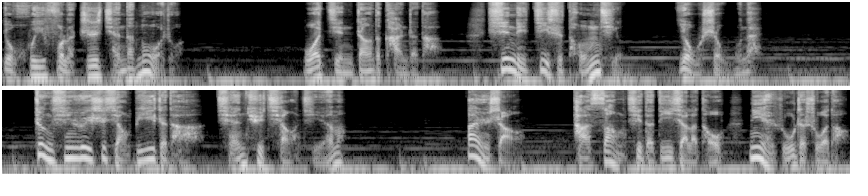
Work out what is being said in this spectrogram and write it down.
又恢复了之前的懦弱。我紧张的看着他，心里既是同情，又是无奈。郑新瑞是想逼着他前去抢劫吗？半晌，他丧气的低下了头，嗫嚅着说道：“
